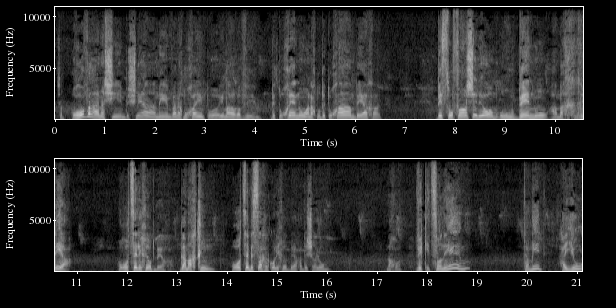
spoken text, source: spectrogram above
עכשיו, רוב האנשים בשני העמים, ואנחנו חיים פה עם הערבים, בתוכנו, אנחנו בתוכם, ביחד, בסופו של יום, רובנו המכריע רוצה לחיות ביחד. גם אחים רוצה בסך הכל לחיות ביחד בשלום. נכון. וקיצוניים תמיד היו,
